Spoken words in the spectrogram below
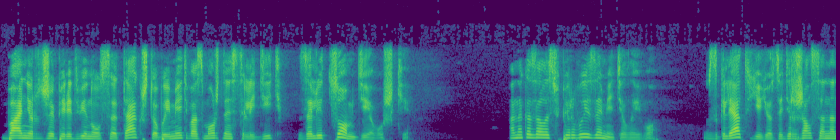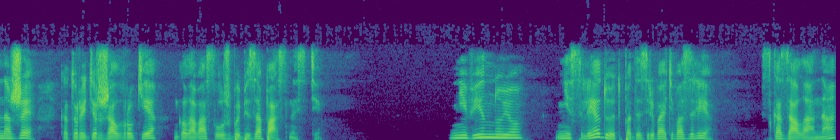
Баннерджи передвинулся так, чтобы иметь возможность следить за лицом девушки. Она, казалось, впервые заметила его. Взгляд ее задержался на ноже, который держал в руке глава службы безопасности. «Невинную не следует подозревать во зле», — сказала она,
